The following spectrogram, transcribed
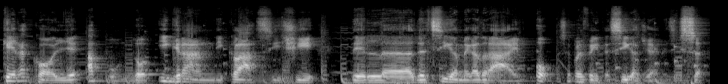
che raccoglie appunto i grandi classici del, del Sega Mega Drive o se preferite Sega Genesis.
